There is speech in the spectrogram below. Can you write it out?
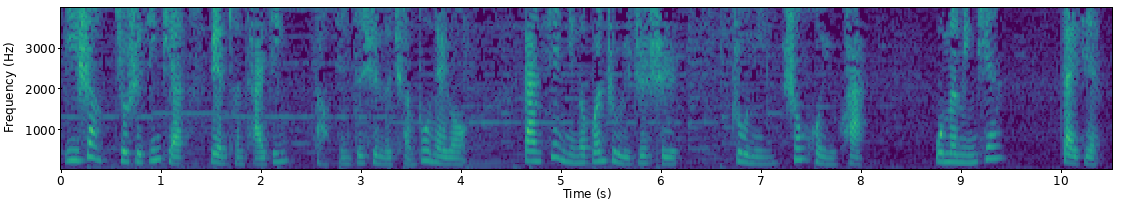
以上就是今天链臀财经早间资讯的全部内容，感谢您的关注与支持，祝您生活愉快，我们明天再见。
